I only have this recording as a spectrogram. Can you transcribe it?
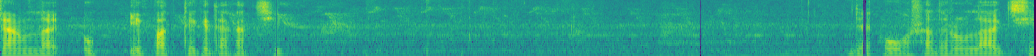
জানলা এপার থেকে দেখাচ্ছি। দেখো অসাধারণ লাগছে।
